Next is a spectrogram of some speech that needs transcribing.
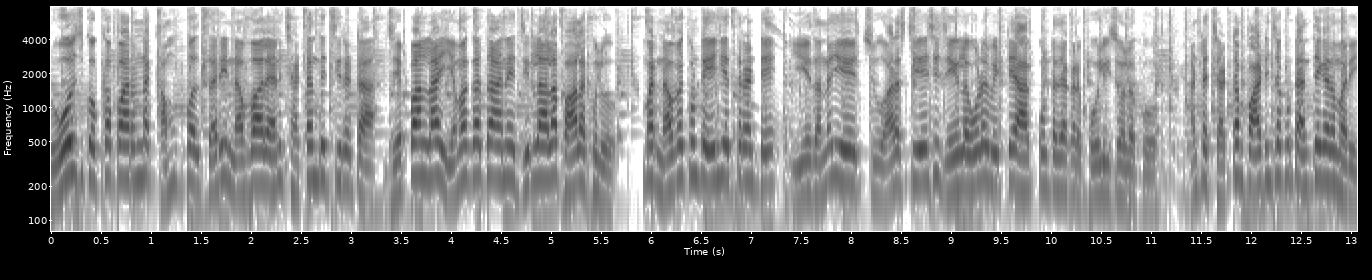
రోజుకొక్క పారన్న కంపల్సరీ నవ్వాలి అని చట్టం తెచ్చిరట. జపాన్లా యమగత అనే జిల్లాల పాలకులు. మరి నవ్వకుంటే ఏం చేస్తారంటే ఏదన్నా చేయొచ్చు. అరెస్ట్ చేసి జైల్లో కూడా పెట్టే ఆక్కుంటది అక్కడ పోలీసు వాళ్ళకు అంటే చట్టం పాటించకుంటే అంతే కదా మరి.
